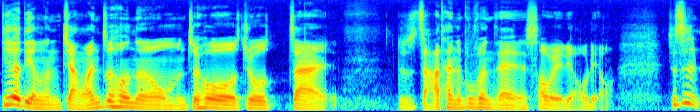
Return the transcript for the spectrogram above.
第二点讲完之后呢，我们最后就在就是杂谈的部分再稍微聊聊，就是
